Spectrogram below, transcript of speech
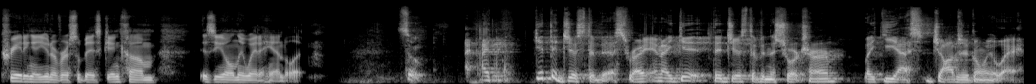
creating a universal basic income is the only way to handle it. So I get the gist of this, right? And I get the gist of in the short term, like yes, jobs are going away,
